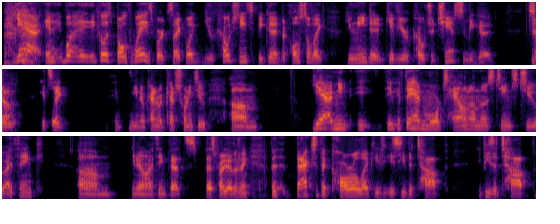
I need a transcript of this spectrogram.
yeah, and it, well, it goes both ways. Where it's like, well, your coach needs to be good, but also like you need to give your coach a chance to be good. So Yeah. it's like, you know, kind of a catch twenty two. Um, yeah, I mean, i if they had more talent on those teams too, I think, um, you know, I think that's that's probably the other thing. But back to the Karl, like, if is he the top? If he's a top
